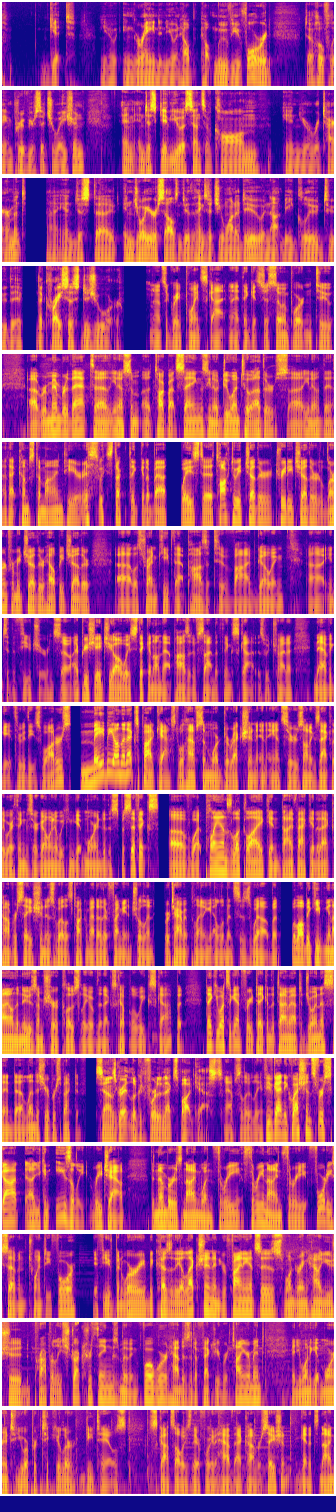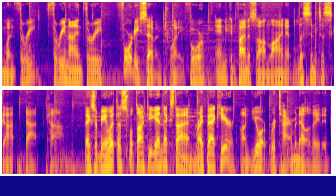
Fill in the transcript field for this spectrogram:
get, you know, ingrained in you and help help move you forward to hopefully improve your situation and, and just give you a sense of calm in your retirement uh, and just uh, enjoy yourselves and do the things that you want to do and not be glued to the, the crisis du jour. That's a great point, Scott, and I think it's just so important to uh, remember that. Uh, you know, some uh, talk about sayings. You know, do unto others. Uh, you know, that comes to mind here as we start thinking about ways to talk to each other, treat each other, learn from each other, help each other. Uh, let's try and keep that positive vibe going uh, into the future. And so I appreciate you always sticking on that positive side of things, Scott, as we try to navigate through these waters. Maybe on the next podcast, we'll have some more direction and answers on exactly where things are going, and we can get more into the specifics of what plans look like and dive back into that conversation, as well as talk about other financial and retirement planning elements as well. But we'll all be keeping an eye on the news, I'm sure, closely over the next couple of weeks, Scott. But thank you once again for taking the time out to join us and uh, lend us your perspective. Sounds great. Looking forward to the next podcast. Absolutely. If you've got any questions for Scott, uh, you can easily reach out. The number is 913 393 4724. If you've been worried because of the election and your finances, wondering how you should properly structure things moving forward, how does it affect your retirement, and you want to get more into your particular details, Scott's always there for you to have that conversation. Again, it's 913 393 4724, and you can find us online at listentoscott.com. Thanks for being with us. We'll talk to you again next time, right back here on Your Retirement Elevated.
